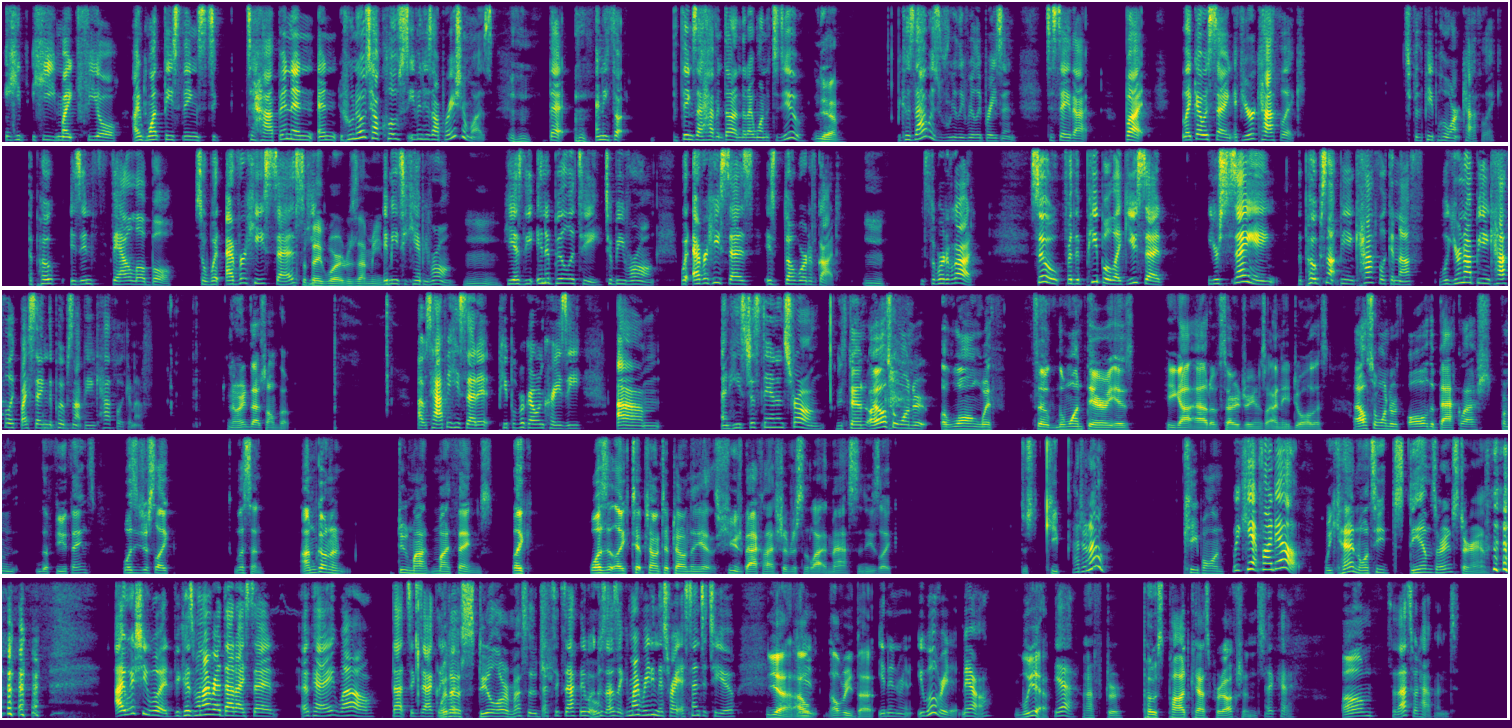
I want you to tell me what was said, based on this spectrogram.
he he might feel I want these things to to happen and and who knows how close even his operation was. Mhm. That and he thought the things I haven't done that I wanted to do Yeah. because that was really really brazen to say that. But like I was saying, if you're a Catholic, it's for the people who aren't Catholic. The Pope is infallible. So whatever he says, it's a he- big word. What does that mean? it means he can't be wrong. mm. He has the inability to be wrong. Whatever he says is the word of God. Mm. It's the word of God. So for the people, like you said, you're saying the Pope's not being Catholic enough. Well, you're not being Catholic by saying the Pope's not being Catholic enough. No, ain't that something? I was happy he said it. People were going crazy. Um, and he's just standing strong. He stand. I also wonder, along with, so the one theory is he got out of surgery and was like, I need to do all this. I also wonder, with all the backlash from the few things, was he just like, listen, I'm gonna do my my things. Like, was it like tiptoe and tiptoe, and then he had this huge backlash of just the Latin mass, and he's like, just keep I don't know. keep on. We can't find out. We can once he DMs our Instagram. I wish he would because when I read that, I said, okay, wow, That's exactly Way to what. steal our message. That's exactly what. Because I was like, "Am I reading this right?" I sent it to you. yeah, I'll didn't- I'll read that. You didn't read it. You will read it now. Well, yeah, Yeah. after post podcast productions. Okay. Um, So that's what happened.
